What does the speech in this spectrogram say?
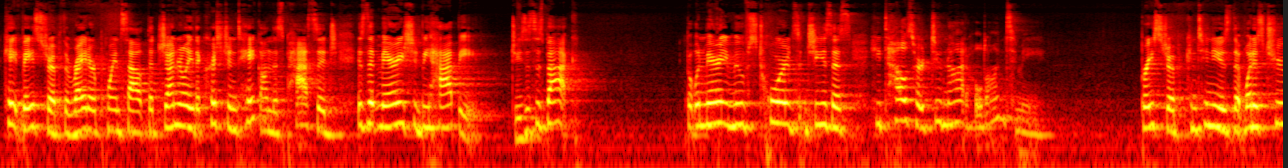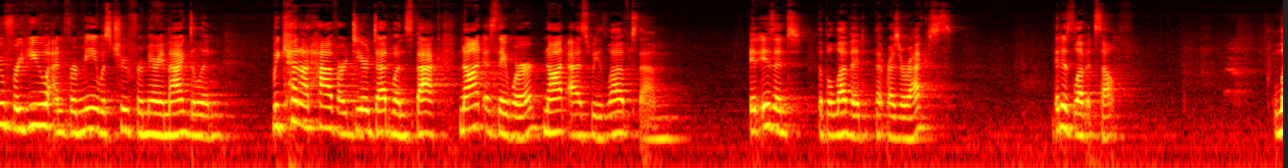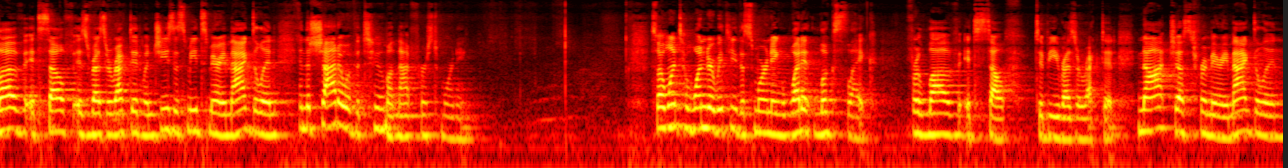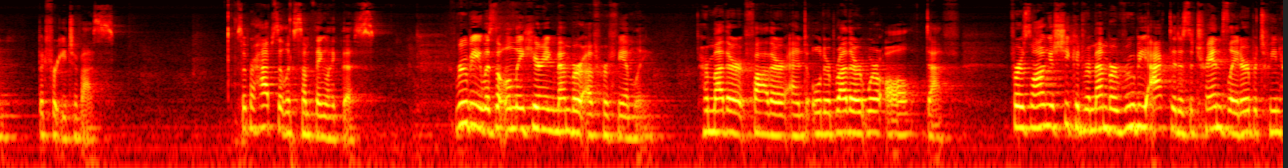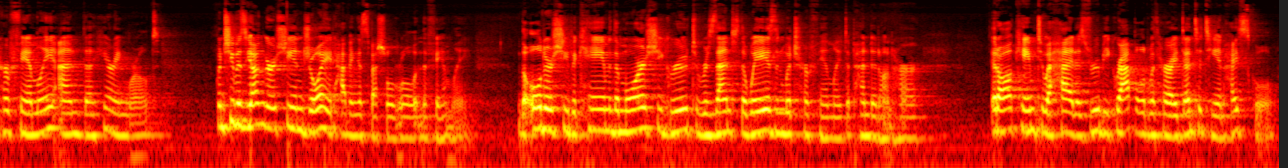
Kate Braestrup, the writer, points out that generally the Christian take on this passage is that Mary should be happy. Jesus is back. But when Mary moves towards Jesus, he tells her, Do not hold on to me. Braestrup continues that what is true for you and for me was true for Mary Magdalene. We cannot have our dear dead ones back, not as they were, not as we loved them. It isn't the beloved that resurrects, it is love itself. Love itself is resurrected when Jesus meets Mary Magdalene in the shadow of the tomb on that first morning. So I want to wonder with you this morning what it looks like for love itself to be resurrected, not just for Mary Magdalene, but for each of us. So perhaps it looks something like this Ruby was the only hearing member of her family. Her mother, father, and older brother were all deaf. For as long as she could remember, Ruby acted as a translator between her family and the hearing world. When she was younger, she enjoyed having a special role in the family. The older she became, the more she grew to resent the ways in which her family depended on her. It all came to a head as Ruby grappled with her identity in high school.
